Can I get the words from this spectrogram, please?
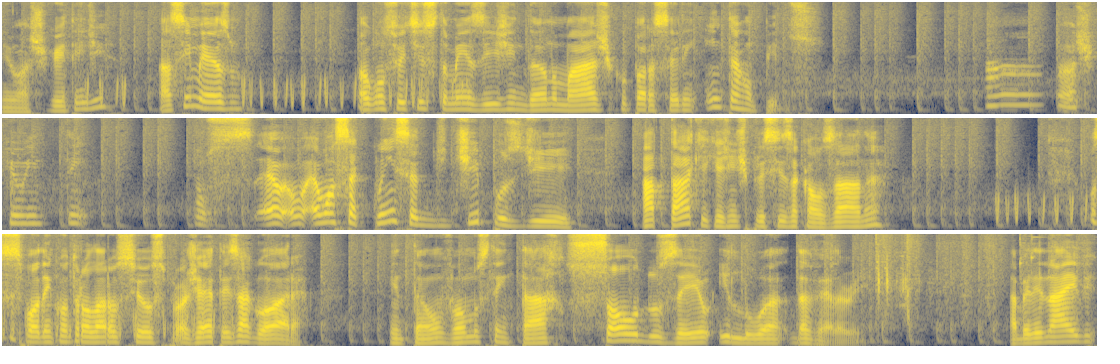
Eu acho que eu entendi. Assim mesmo. Alguns feitiços também exigem dano mágico para serem interrompidos. Ah, acho que eu entendi. É, é uma sequência de tipos de ataque que a gente precisa causar, né? Vocês podem controlar os seus projéteis agora. Então vamos tentar Sol do Zeo e Lua da Valerie. A Knife,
